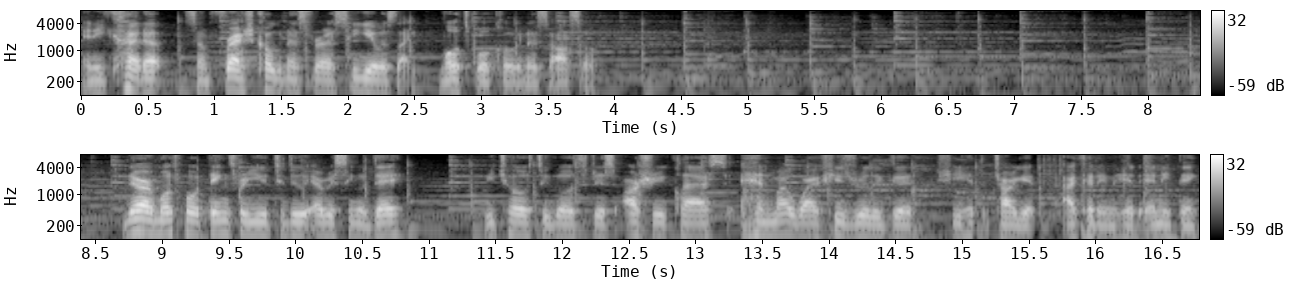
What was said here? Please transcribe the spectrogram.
And he cut up some fresh coconuts for us. He gave us like multiple coconuts also. There are multiple things for you to do every single day. We chose to go to this archery class, and my wife, she's really good. She hit the target. I couldn't even hit anything.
